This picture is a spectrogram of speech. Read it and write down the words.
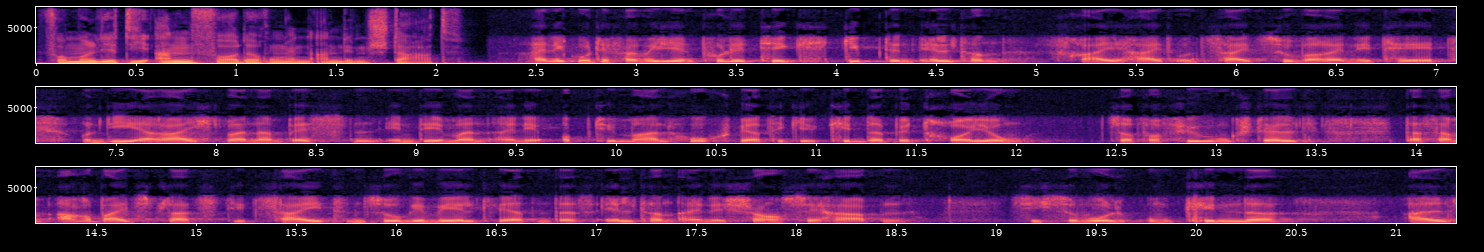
formuliert die Anforderungen an den Staat. Eine gute Familienpolitik gibt den Eltern Freiheit und Zeitsouveränität und die erreicht man am besten, indem man eine optimal hochwertige Kinderbetreuung zur Verfügung stellt, dass am Arbeitsplatz die Zeiten so gewählt werden, dass Eltern eine Chance haben, sich sowohl um Kinder als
